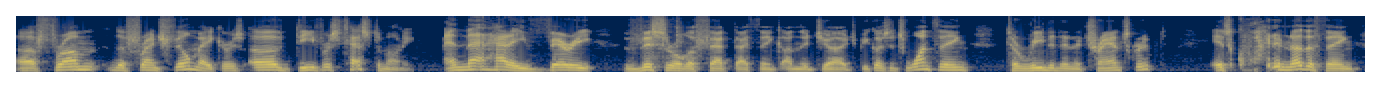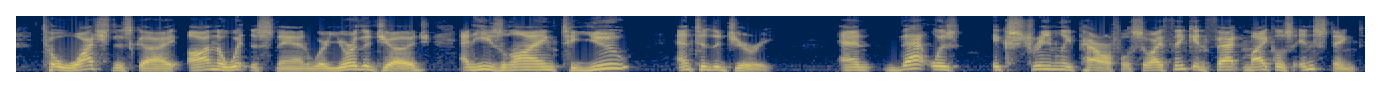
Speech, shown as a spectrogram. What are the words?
uh, from the French filmmakers of Deaver's testimony, and that had a very visceral effect, I think, on the judge because it's one thing to read it in a transcript, it's quite another thing to watch this guy on the witness stand where you're the judge and he's lying to you and to the jury. And that was extremely powerful. So I think, in fact, Michael's instinct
